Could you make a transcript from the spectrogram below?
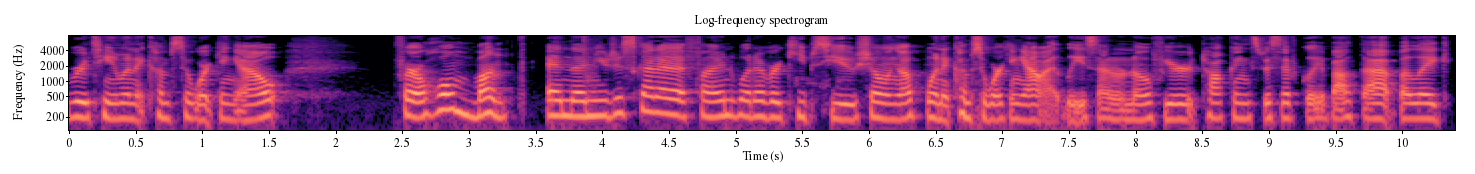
routine when it comes to working out for a whole month. And then you just got to find whatever keeps you showing up when it comes to working out, at least. I don't know if you're talking specifically about that, but like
